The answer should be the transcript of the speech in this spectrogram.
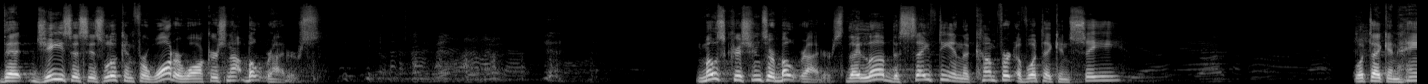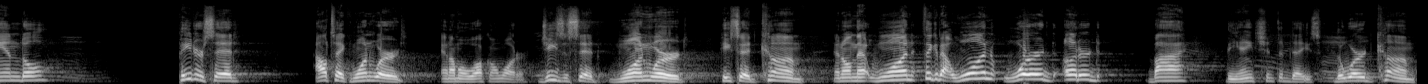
that Jesus is looking for water walkers, not boat riders. Most Christians are boat riders. They love the safety and the comfort of what they can see, what they can handle. Peter said, I'll take one word and I'm going to walk on water. Jesus said, one word. He said, Come. And on that one, think about one word uttered by the Ancient of Days. The word come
